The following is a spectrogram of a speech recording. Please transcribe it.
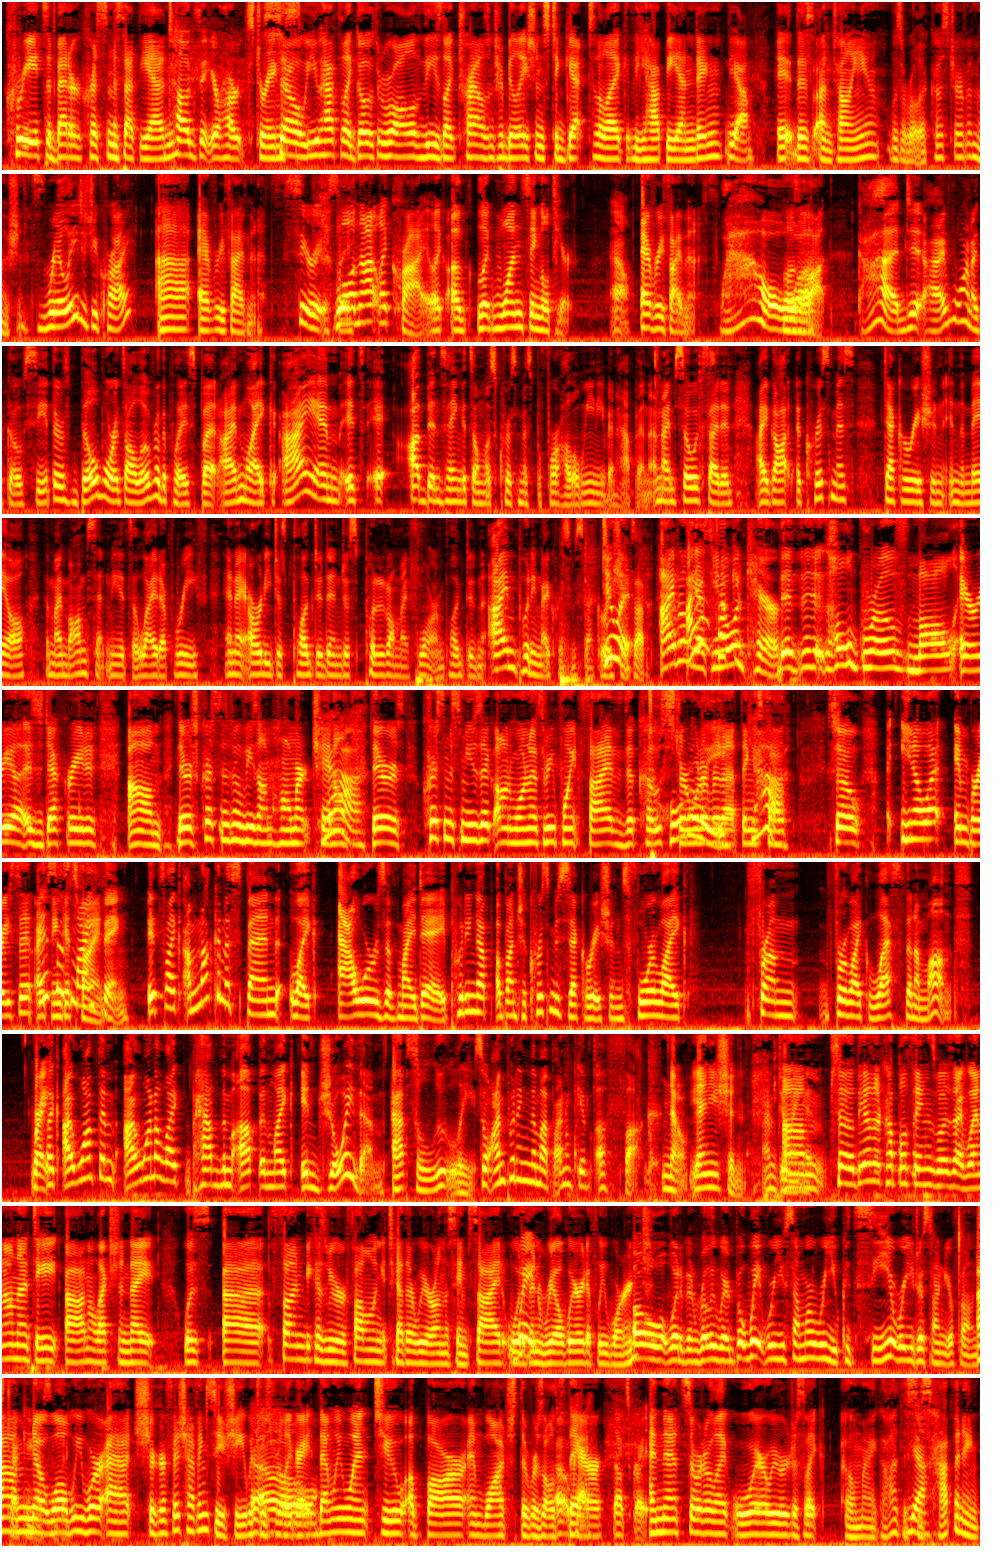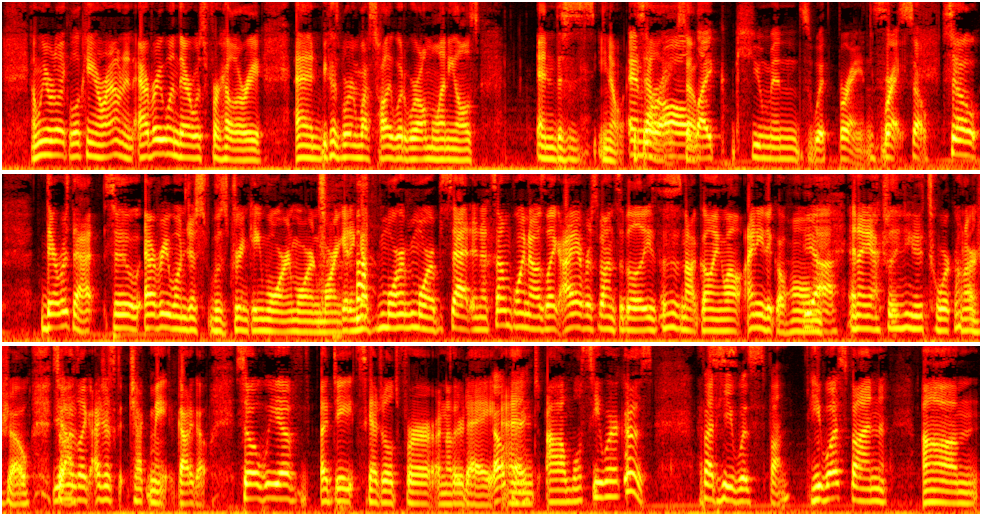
creates a better Christmas at the end. Tugs at your heartstrings. So you have to like go through all of these like trials and tribulations to get to like the happy ending. Yeah. It, this I'm telling you was a roller coaster of emotions. really? Did you cry? Uh, every five minutes. Seriously? Well, not like cry, like a, like one single tear oh. every five minutes. Wow. was a lot. God, I want to go see it. There's billboards all over the place, but I'm like, I am. It's. It, I've been saying it's almost Christmas before Halloween even happened, and I'm so excited. I got a Christmas decoration in the mail that my mom sent me. It's a light up wreath, and I already just plugged it in, just put it on my floor and plugged it in. I'm putting my Christmas Do decorations it. up. I vote I yes. don't You know what? Care. The, the whole Grove Mall area is decorated. Um, there's Christmas movies on Hallmark Channel. Yeah. There's Christmas music on 103.5, The Coast or whatever that thing's Yeah. called. So you know what? Embrace it. I this think is it's my fine. thing. It's like I'm not going to spend like hours of my day putting up a bunch of Christmas decorations for like from for like less than a month. Right. Like I want them. I want to like have them up and like enjoy them. Absolutely. So I'm putting them up. I don't give a fuck. No, and you shouldn't. I'm doing um, it. So the other couple things was I went on that date uh, on election night was uh, fun because we were following it together. We were on the same side. Would have been real weird if we weren't. Oh, it would have been really weird. But wait, were you somewhere where you could see, or were you just on your phone? Um, no, well, we were at Sugarfish having sushi, which was really Oh. great. Then we went to a bar and watched the results Okay, there. that's great. And that's sort of like where we were just like, oh my God, this Yeah. is happening. And we were like looking around, and everyone there was for Hillary. And because we're in West Hollywood, we're all millennials. And this is you know and we're LA, all so- like humans with brains, Right. So so there was that. So everyone just was drinking more and more and more and getting up more and more upset. And at some point, I was like, I have responsibilities. This is not going well. I need to go home. Yeah. And I actually needed to work on our show. So Yeah. I was like, I just checkmate. Gotta go. So we have a date scheduled for another day, Okay. and um, we'll see where it goes. but he was fun. He was fun. Um,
